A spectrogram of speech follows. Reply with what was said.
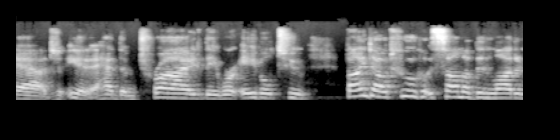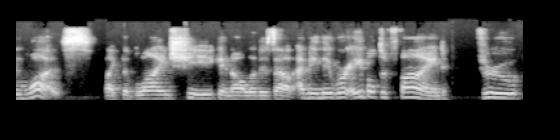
had you know, had them tried. They were able to find out who Osama bin Laden was, like the blind sheik and all of his out. I mean, they were able to find through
